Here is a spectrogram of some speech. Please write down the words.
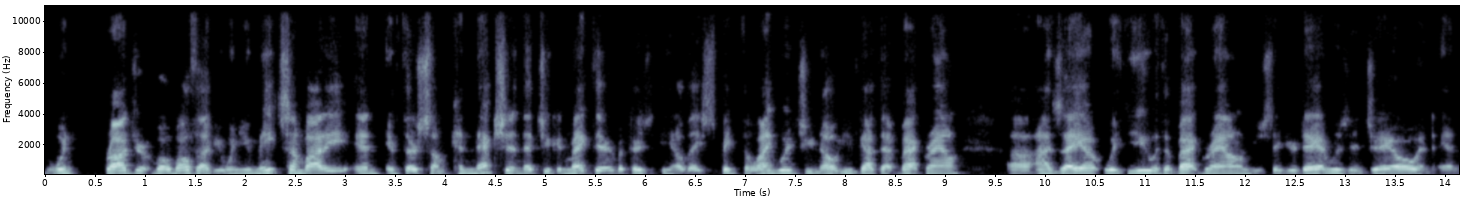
when Roger, well, both of you, when you meet somebody, and if there's some connection that you can make there because you know they speak the language, you know, you've got that background. Uh, Isaiah, with you with a background, you said your dad was in jail, and and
